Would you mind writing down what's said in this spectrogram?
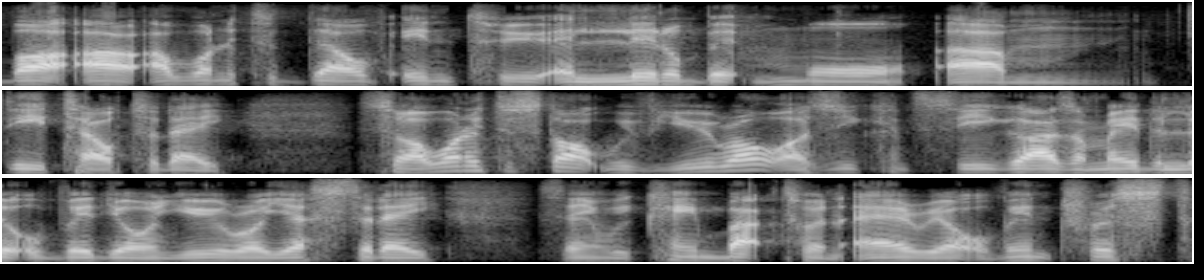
but I, I wanted to delve into a little bit more um, detail today. So I wanted to start with Euro. As you can see, guys, I made a little video on Euro yesterday saying we came back to an area of interest,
